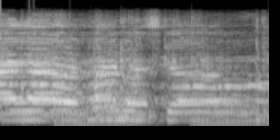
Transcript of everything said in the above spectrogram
I love, I must go.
